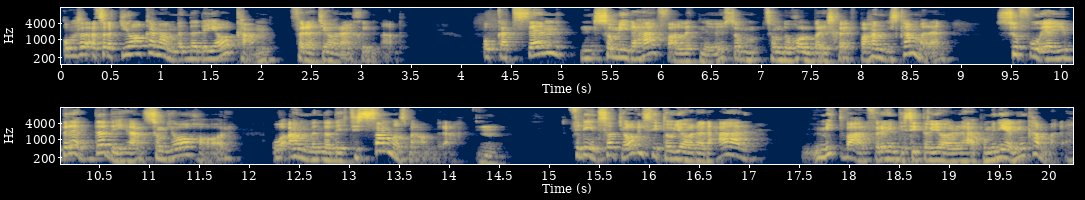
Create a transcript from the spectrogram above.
Och så, alltså att jag kan använda det jag kan för att göra en skillnad. Och att sen, som i det här fallet nu, som, som då hållbarhetschef på Handelskammaren, så får jag ju bredda det som jag har och använda det tillsammans med andra. Mm. För det är inte så att jag vill sitta och göra det här, mitt varför, och inte sitta och göra det här på min egen kammare.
